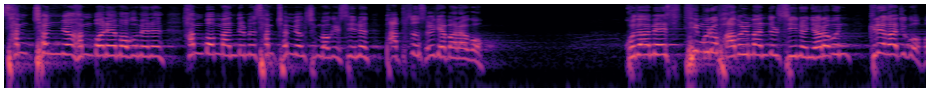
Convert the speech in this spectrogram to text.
3천 명 한 번에 먹으면은 한번 만들면 3천 명씩 먹일 수 있는 밥솥을 개발하고 그 다음에 스팀으로 밥을 만들 수 있는 여러분 그래가지고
